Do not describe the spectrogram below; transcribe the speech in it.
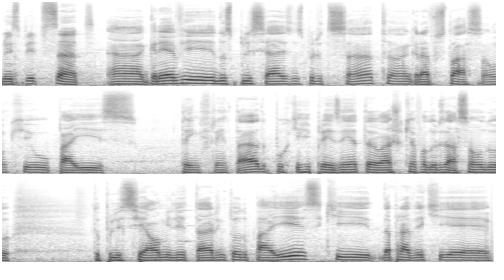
no Espírito Santo. A greve dos policiais no Espírito Santo é uma grave situação que o país tem enfrentado, porque representa, eu acho que a valorização do, do policial militar em todo o país, que dá para ver que é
